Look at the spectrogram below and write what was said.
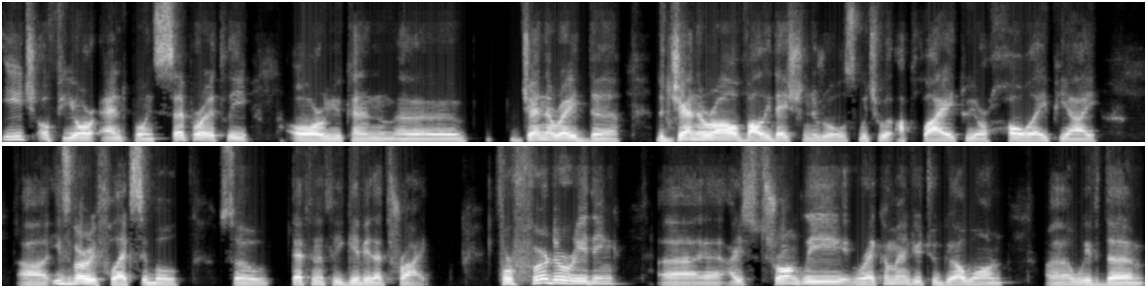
each of your endpoints separately, or you can uh, generate the the general validation rules which will apply to your whole API uh, it's very flexible, so definitely give it a try. For further reading, uh, I strongly recommend you to go on uh, with the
